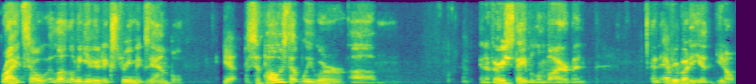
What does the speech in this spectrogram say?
Right. So let, let me give you an extreme example. Yeah. Suppose that we were um, in a very stable environment, and everybody had, you know,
